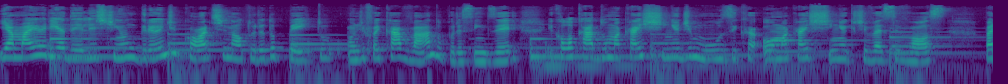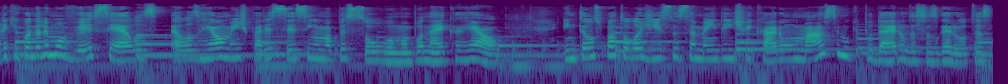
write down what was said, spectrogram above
e a maioria deles tinha um grande corte na altura do peito, onde foi cavado, por assim dizer, e colocado uma caixinha de música ou uma caixinha que tivesse voz para que quando ele movesse elas, elas realmente parecessem uma pessoa, uma boneca real. Então, os patologistas também identificaram o máximo que puderam dessas garotas.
